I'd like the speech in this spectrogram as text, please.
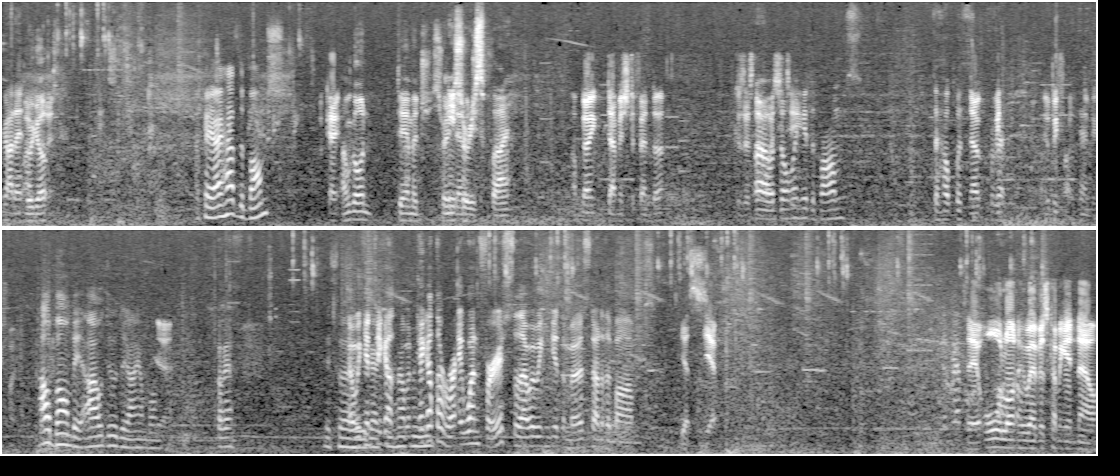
Got it. Here we go. Okay, I have the bombs. Okay, I'm going damage. Straight Needs to resupply. I'm going damage defender. Because there's no Oh, ICT. don't we need the bombs to help with? No, we, it'll be fine. Okay. It'll be fine. I'll bomb it. I'll do the iron bomb. Yeah. Okay. If, uh, and we can guys take out help take out the right one first, so that way we can get the most out of the bombs. Yes. Yeah. They're all on whoever's coming in now.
